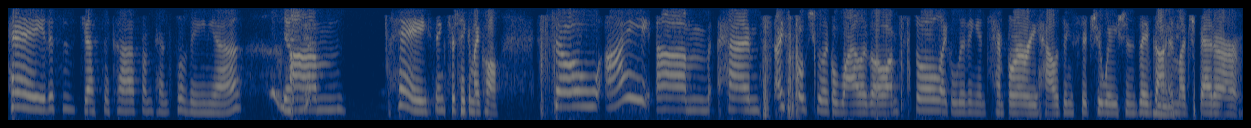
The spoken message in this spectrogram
Hey, this is Jessica from Pennsylvania. Jessica. Um, hey, thanks for taking my call. So I um had I spoke to you like a while ago. I'm still like living in temporary housing situations. They've gotten Right. much better.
